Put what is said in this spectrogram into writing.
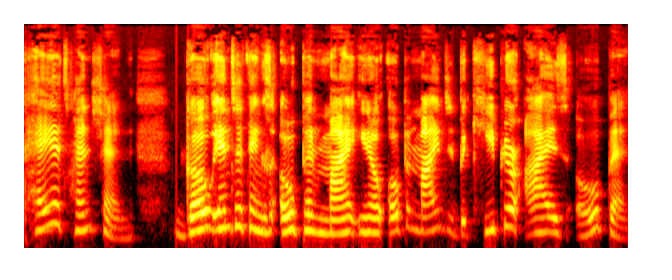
pay attention go into things open mind you know open minded but keep your eyes open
